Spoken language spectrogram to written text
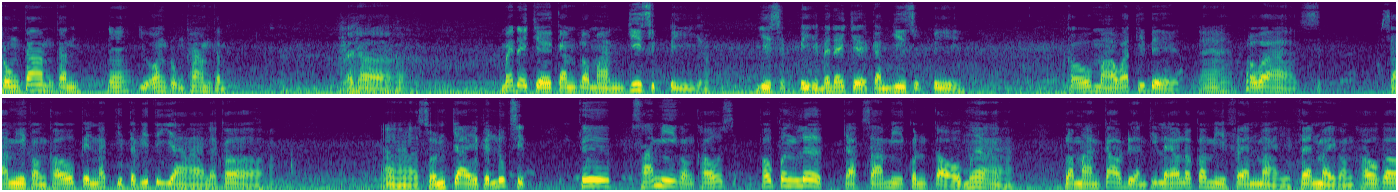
ตรงข้ามกันนะ อยู่ห้องตรงข้ามกัน แล้วก็ไม่ได้เจอกันประมาณ20ปียี่สิบปี ไม่ได้เจอกัน20ปี เขามาวัดทิเบตนะ เพราะว่าสามีของเขาเป็นนักจิตวิทยาแล้วก็สนใจเป็นลูกศิษย์คือสามีของเขา เขาเพิ่งเลิกจากสามีคนเก่าเมื่อประมาณ 9 เดือนที่แล้ว แล้วก็มีแฟนใหม่ แฟนใหม่ของเขาก็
